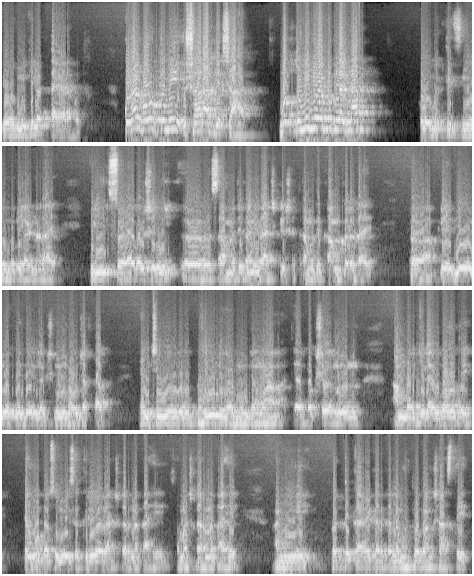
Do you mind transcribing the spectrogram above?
निवडणुकीला तयार आहोत. कुणाल भाऊ तुम्ही शहर अध्यक्ष आहात. मग तुम्ही निवडणूक लढणार? हो नक्कीच निवडणूक लढणार आहे. गेली सोळा वर्ष मी सामाजिक आणि राजकीय क्षेत्रामध्ये काम करत आहे. आपले दिवंगत नेते लक्ष्मण भाऊ जगताप यांची पहिली निवडणूक जेव्हा त्या पक्ष म्हणून आमदारकीला उभा होते तेव्हापासून मी सक्रिय राजकारणात आहे समाजकारणात आहे. आणि प्रत्येक कार्यकर्त्याला महत्वाकांक्षा असते.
